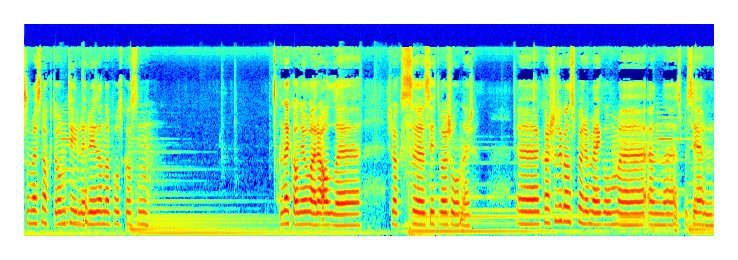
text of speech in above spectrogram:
som jeg snakket om tidligere i denne podkasten. Det kan jo være alle slags uh, situasjoner. Uh, kanskje du kan spørre meg om uh, en spesiell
